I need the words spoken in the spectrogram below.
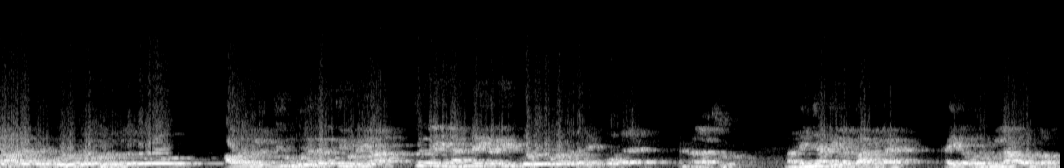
யாருக்கு கொடுக்கப்படுகிறதோ அவர்களுக்கு உலகத்தினுடைய அத்தனை நன்மைகளை கொடுக்கப்பட்டவரை போல. என்று சொல்லுவோம் நான் மெய்ஞானிகளை பார்க்கல கையில ஒண்ணும் இல்லாம இருப்பாங்க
